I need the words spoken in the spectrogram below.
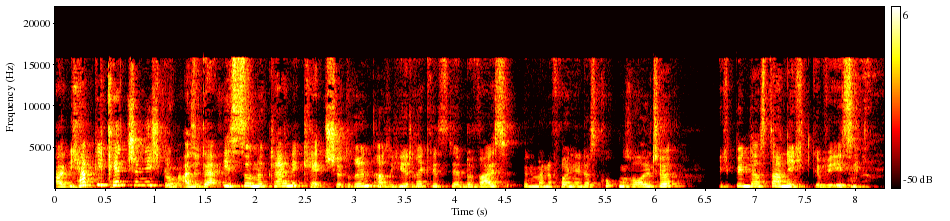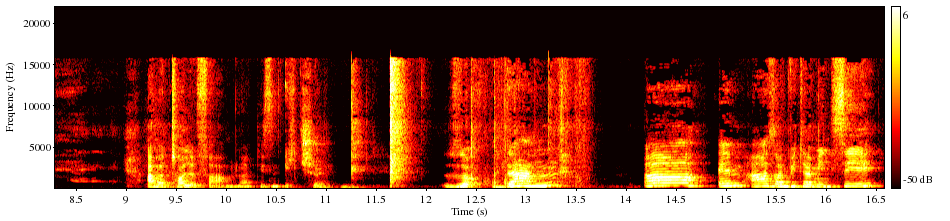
also ich habe die Ketsche nicht gemacht. Also da ist so eine kleine Ketsche drin. Also hier direkt ist der Beweis, wenn meine Freundin das gucken sollte. Ich bin das da nicht gewesen. Aber tolle Farben, ne? die sind echt schön. So, dann äh, M-Asam Vitamin C,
